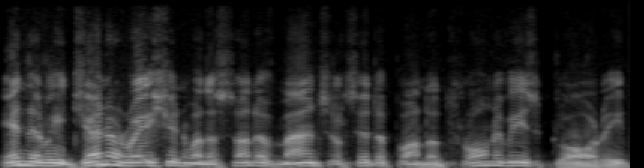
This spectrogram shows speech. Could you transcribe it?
in the regeneration when the Son of Man shall sit upon the throne of his glory,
